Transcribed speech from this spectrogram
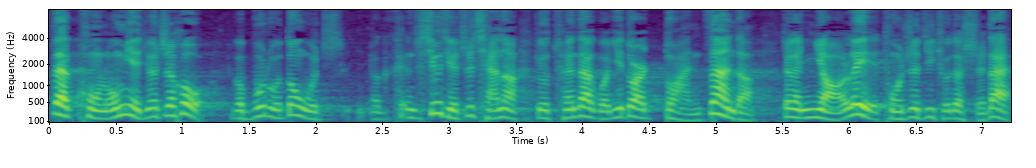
在恐龙灭绝之后，这个哺乳动物兴起之前呢，就存在过一段短暂的这个鸟类统治地球的时代。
